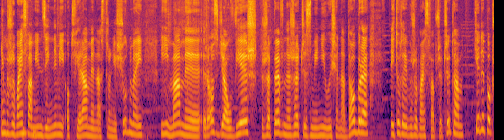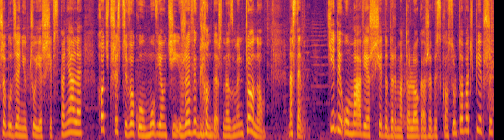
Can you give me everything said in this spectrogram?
I proszę Państwa, między innymi otwieramy na stronie siódmej i mamy rozdział Wiesz, że pewne rzeczy zmieniły się na dobre. I tutaj, proszę Państwa, przeczytam. Kiedy po przebudzeniu czujesz się wspaniale, choć wszyscy wokół mówią Ci, że wyglądasz na zmęczoną. Następny. Kiedy umawiasz się do dermatologa, żeby skonsultować pieprzyk,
